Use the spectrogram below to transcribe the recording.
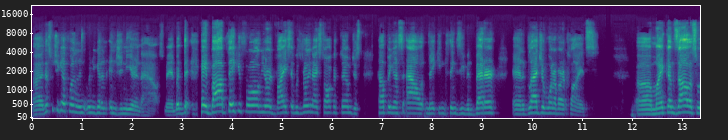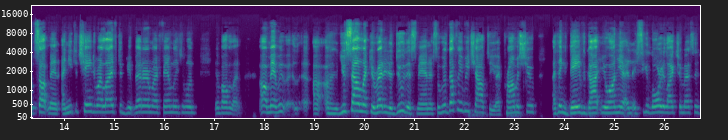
Uh, that's what you get when, when you get an engineer in the house, man. But th- hey, Bob, thank you for all your advice. It was really nice talking to him, just helping us out, making things even better. And glad you're one of our clients. Uh, Mike Gonzalez, what's up, man? I need to change my life to get better. My family to involve. Oh man, we uh, uh, uh, you sound like you're ready to do this, man. And so we'll definitely reach out to you. I promise you. I think Dave got you on here, and I see Lori liked your message.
